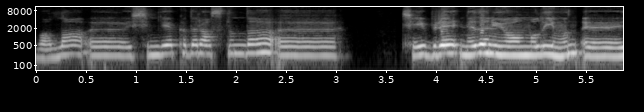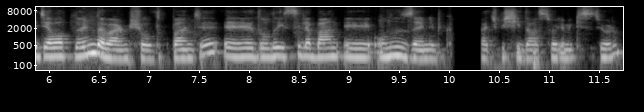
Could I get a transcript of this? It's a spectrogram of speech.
Valla e, şimdiye kadar aslında e, çevre neden üye olmalıyımın e, cevaplarını da vermiş olduk bence. E, dolayısıyla ben e, onun üzerine bir birkaç bir şey daha söylemek istiyorum.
